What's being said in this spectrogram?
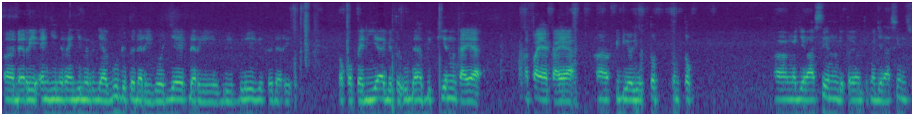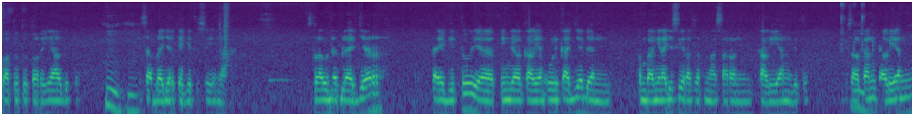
eh, dari engineer-engineer jago gitu dari Gojek dari Blibli gitu dari Tokopedia gitu udah bikin kayak apa ya kayak eh, video YouTube untuk eh, ngejelasin gitu ya untuk ngejelasin suatu tutorial gitu Hmm, hmm. bisa belajar kayak gitu sih nah setelah udah belajar kayak gitu ya tinggal kalian ulik aja dan kembangin aja sih rasa penasaran kalian gitu. Misalkan kalian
